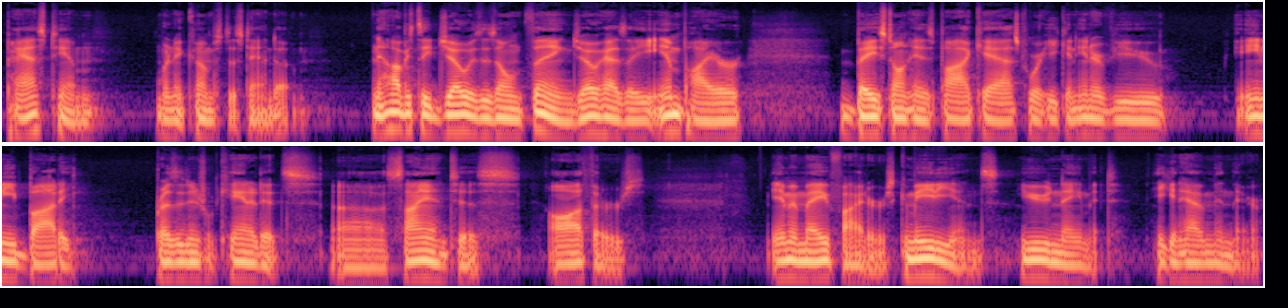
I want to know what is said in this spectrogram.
passed him when it comes to stand up. Now, obviously, Joe is his own thing. Joe has a empire based on his podcast where he can interview anybody, presidential candidates, uh, scientists, authors, MMA fighters, comedians, you name it. He can have them in there.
